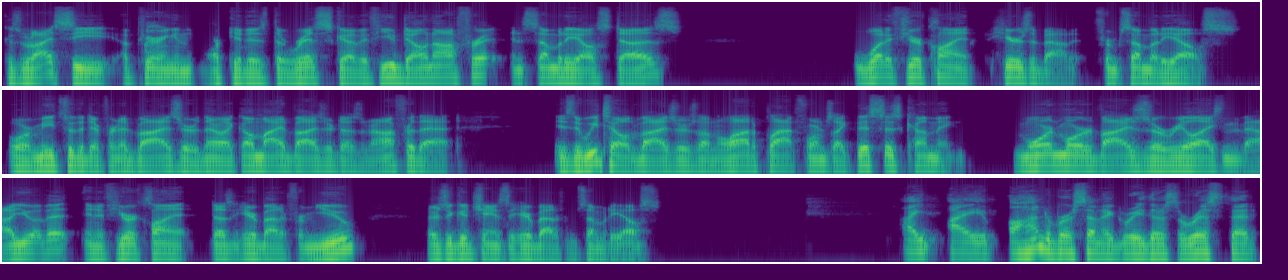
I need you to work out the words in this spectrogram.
Because what I see appearing in the market is the risk of if you don't offer it and somebody else does, what if your client hears about it from somebody else or meets with a different advisor and they're like, oh, my advisor doesn't offer that? Is that we tell advisors on a lot of platforms like this is coming. More and more advisors are realizing the value of it. And if your client doesn't hear about it from you, there's a good chance to hear about it from somebody else. I, I 100% agree. There's a risk that,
